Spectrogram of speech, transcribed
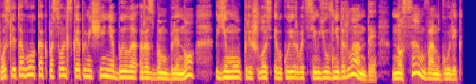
После того, как посольское помещение было разбомблено, ему пришлось эвакуировать семью в Нидерланды, но сам Ван Гулик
